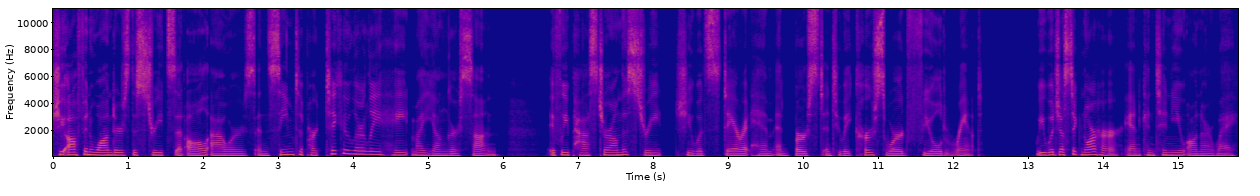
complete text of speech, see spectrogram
She often wanders the streets at all hours and seemed to particularly hate my younger son. If we passed her on the street, she would stare at him and burst into a curse word fueled rant. We would just ignore her and continue on our way.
